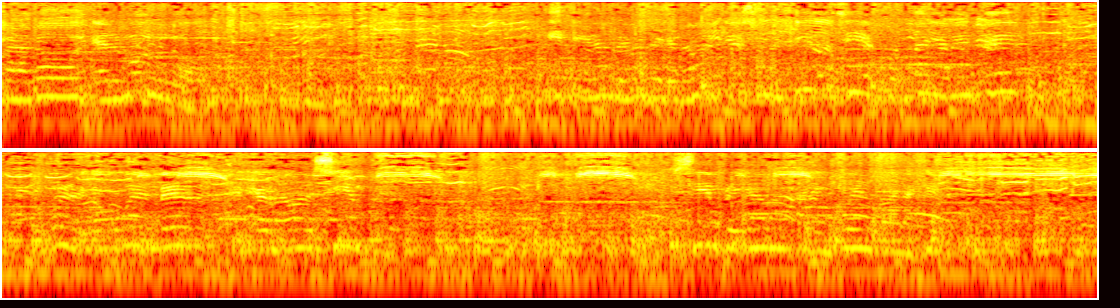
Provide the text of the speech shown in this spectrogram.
para todo el mundo. Y tiene remate que ha surgido así espontáneamente. Bueno, como pueden ver, el carnaval siempre, siempre llama al encuentro a la gente.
